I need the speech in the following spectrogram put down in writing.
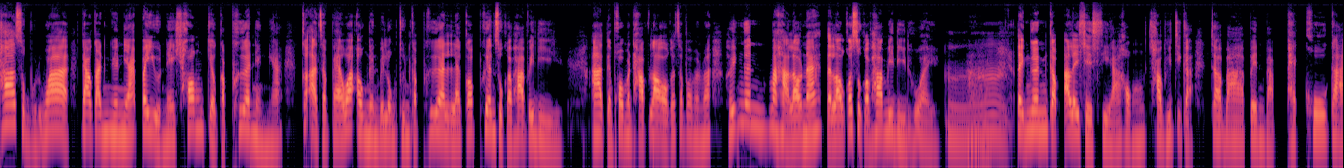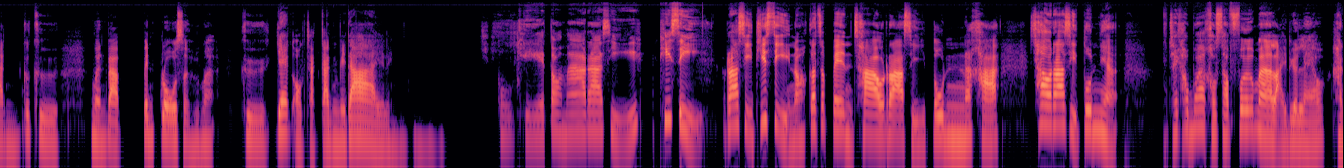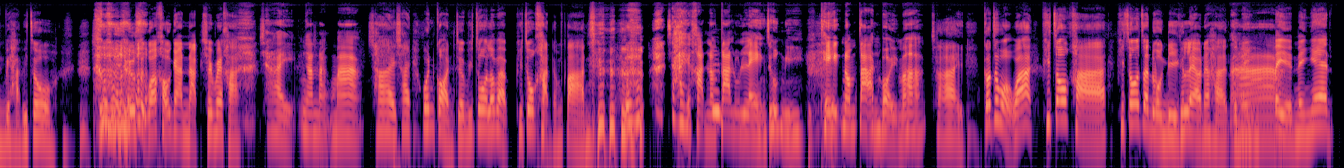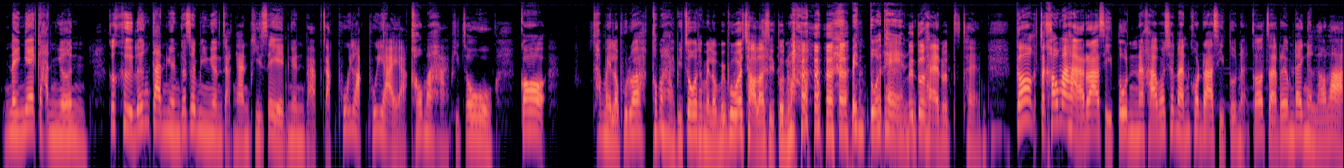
ถ้าสมมติว่าดาวการเงินเนี้ยไปอยู่ในช่องเกี่ยวกับเพื่อนอย่างเงี้ย ก็อาจจะแปลว่าเอาเงินไปลงทุนกับเพื่อน แล้วก็เพื่อนสุขภาพไม่ดีอ่าแต่พอมันทับเราก็จะประมาณว่าเฮ้ยเงินมาหาเรานะ แต่เราก็สุขภาพไม่ดีด้วยอืมแต่เงินกับอะไรเสียๆของชาวพิจิกอะจะมาเป็นแบบแพ็คคู่กันก็คือเหมือนแบบเป็นโปรเสริมอะคือแยกออกจากกันไม่ได้อะไรอย่างเงี้ยโอเค ต่อมาราศีที่สี่ ราศีที่สี่เนาะก็จะเป็นชาวราศีตุลนะคะ ชาวราศีตุลเนี่ย ใช้คำว่าเขา suffer มาหลายเดือนแล้ว หันไปหาพี่โจช่วงนี้รู้สึกว่าเขางานหนักใช่ไหมคะ ใช่งานหนักมาก ใช่ใช่วันก่อนเจอพี่โจแล้วแบบพี่โจขาดน้ำตาล ใช่ค่ะน้ำตาลรุนแรงช่วงนี้ take น้ำตาลบ่อยมาก ใช่ ก็จะบอกว่าพี่โจค่ะพี่โจจะดวงดีขึ้นแล้วนะคะ แต่ในอ่าแต่ในแง่ในแง่การเงิน ก็คือเรื่องการเงินก็จะมีเงินจากงานพิเศษเงินแบบจากผู้หลักผู้ใหญ่อะเข้ามาหาพี่โจก็ ทำไมเราพูดว่าเข้ามาหาพี่โจทำไมเราไม่พูดว่าชาวราศีตุลวะเป็นตัวแทนเป็นตัวแทนเป็นตัวแทน ก็จะเข้ามาหาราศีตุลนะคะ เพราะฉะนั้นคนราศีตุลน่ะก็จะเริ่มได้เงินแล้วล่ะ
